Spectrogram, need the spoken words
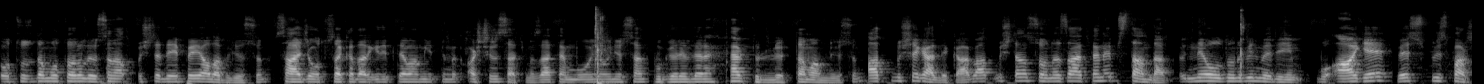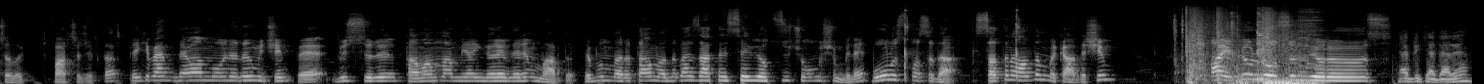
30'da motor alıyorsan 60'ta DP'yi alabiliyorsun. Sadece 30'a kadar gidip devam gitmek aşırı saçma. Zaten bu oyunu oynuyorsan bu görevleri her türlü tamamlıyorsun. 60'a geldik abi. 60'tan sonra zaten hep standart. Ne olduğunu bilmediğim bu AG ve sürpriz parçalık parçacıklar. Peki ben devamlı oynadığım için ve bir sürü tamamlanmayan görevlerim vardı. Ve bunları tamamladım. Ben zaten seviye 33 olmuşum bile. Bonus pası da satın aldın mı kardeşim? Hayırlı uğurlu olsun diyoruz. Tebrik ederim.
